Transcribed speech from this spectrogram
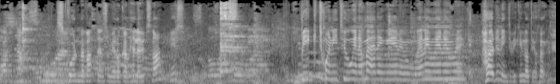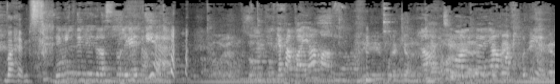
22 Skål med vatten som jag råkade hälla ut snart nyss. Skål. Big 22 in a wedding, in a wedding, in a wedding. Hörde ni inte vilken låt jag sjöng? Vad hemskt. Det är mitt i bjuder oss på lite te här. Jag kan bara jammas. Det får räcka. Ja, skål för jammas på te.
